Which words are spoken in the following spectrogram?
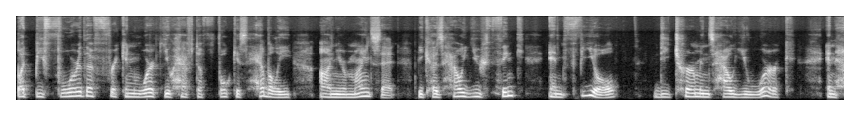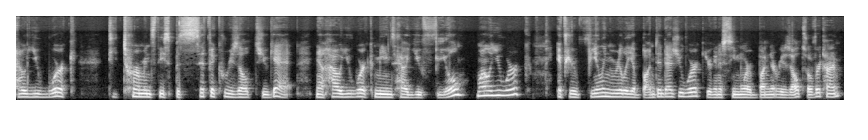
But before the freaking work, you have to focus heavily on your mindset because how you think and feel determines how you work, and how you work determines the specific results you get. Now, how you work means how you feel while you work. If you're feeling really abundant as you work, you're going to see more abundant results over time,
